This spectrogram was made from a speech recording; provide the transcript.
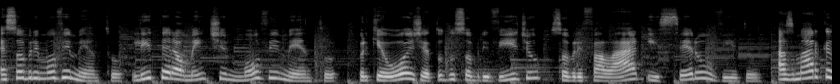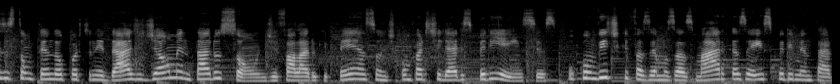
É sobre sobre movimento, literalmente movimento, porque hoje é tudo sobre vídeo, sobre falar e ser ouvido. As marcas estão tendo a oportunidade de aumentar o som, de falar o que pensam, de compartilhar experiências. O convite que fazemos às marcas é experimentar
